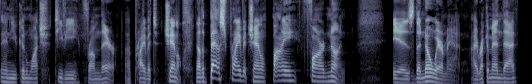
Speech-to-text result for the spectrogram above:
and you can watch tv from there a private channel. Now the best private channel by far none is the nowhere man. I recommend that.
